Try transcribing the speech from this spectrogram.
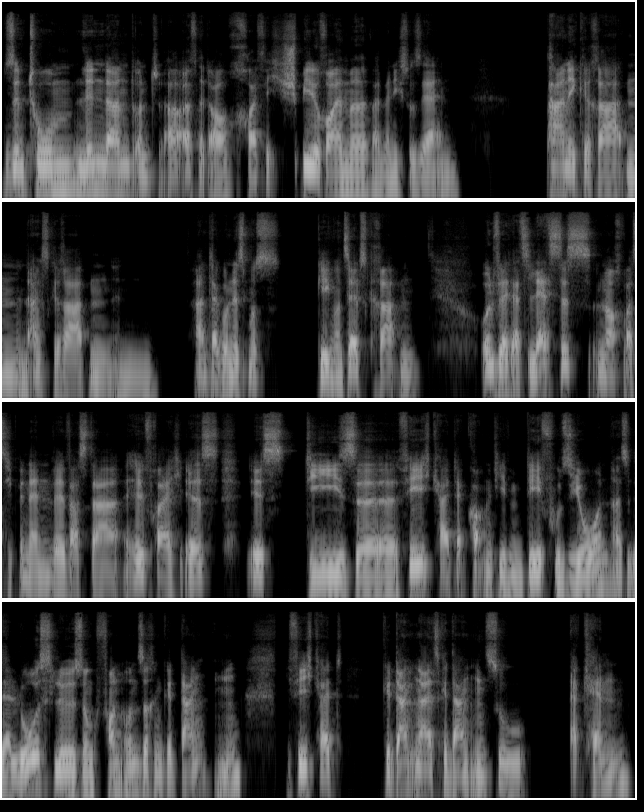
symptomlindernd und eröffnet auch häufig Spielräume, weil wir nicht so sehr in Panik geraten, in Angst geraten, in Antagonismus gegen uns selbst geraten. Und vielleicht als letztes noch, was ich benennen will, was da hilfreich ist, ist diese Fähigkeit der kognitiven Diffusion, also der Loslösung von unseren Gedanken, die Fähigkeit, Gedanken als Gedanken zu erkennen.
